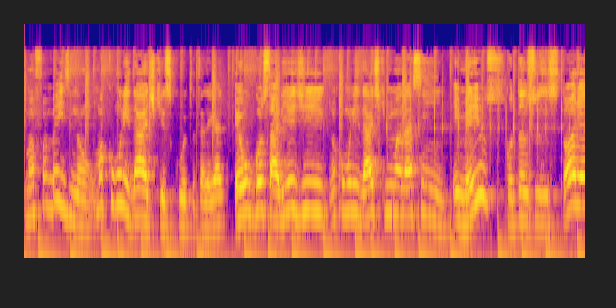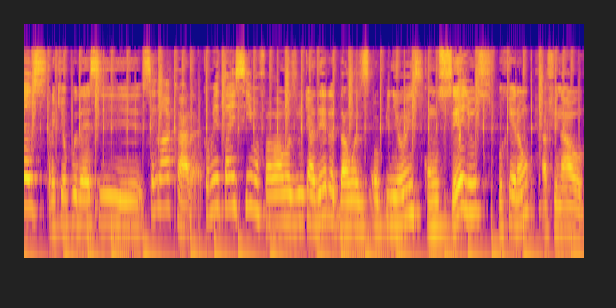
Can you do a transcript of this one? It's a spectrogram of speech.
uma fanbase, não. Uma comunidade que escuta, tá ligado? Eu gostaria de uma comunidade que me mandassem e-mails contando suas histórias para que eu pudesse, sei lá, cara, comentar em cima, falar umas brincadeiras, dar umas opiniões, conselhos, por que não? Afinal,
